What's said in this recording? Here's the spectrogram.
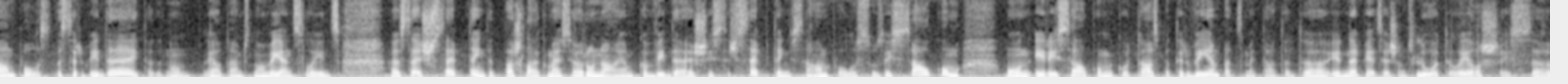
ampulas, tas ir vidēji, tad nu, jautājums no 1 līdz 6, eh, 7. Tad pašlaik mēs jau runājam, ka vidēji šis ir 7 ampulas uz izsaukumu, un ir izsaukumi, kur tās pat ir 11. Tātad uh, ir nepieciešams ļoti liels šis uh,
